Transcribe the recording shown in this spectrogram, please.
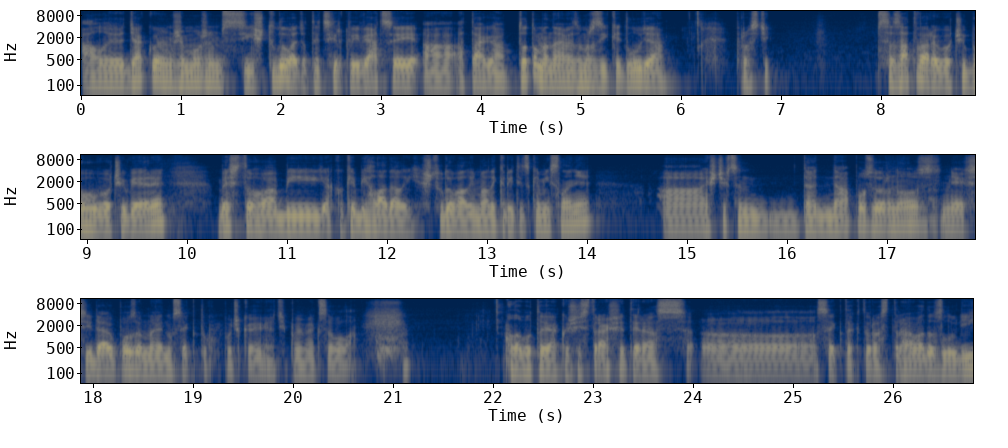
Ale ďakujem, že môžem si študovať o tej cirkvi viacej a, a tak. A toto ma najviac mrzí, keď ľudia proste sa zatvárajú voči Bohu, voči viere, bez toho, aby ako keby hľadali, študovali, mali kritické myslenie a ešte chcem dať na pozornosť, nech si dajú pozor na jednu sektu. Počkaj, ja ti poviem, jak sa volá. Lebo to je akože strašne teraz uh, sekta, ktorá strháva dosť ľudí.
